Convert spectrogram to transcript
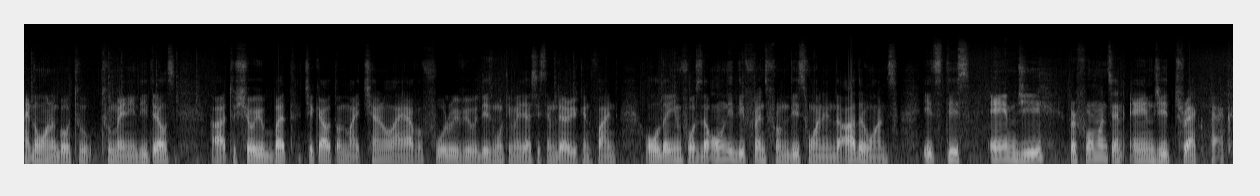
I don't want to go to too many details uh, to show you but check out on my channel. I have a full review of this multimedia system. There you can find all the infos. The only difference from this one and the other ones is this AMG performance and AMG track pack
